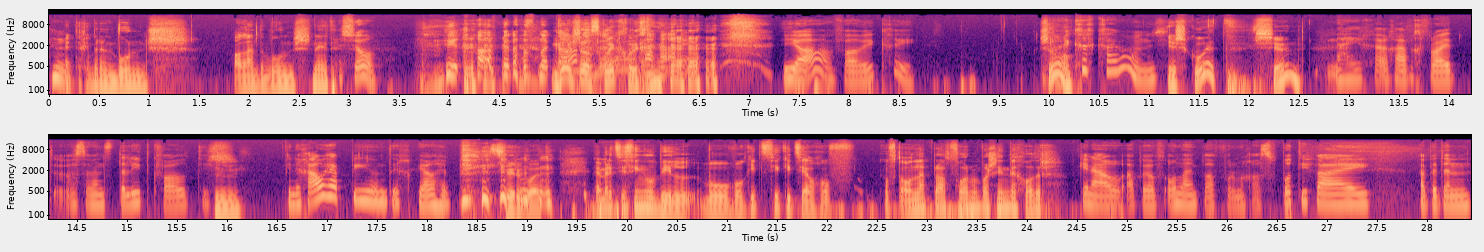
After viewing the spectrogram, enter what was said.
Hm. Hätte ich immer einen Wunsch. Alle haben einen Wunsch, nicht? Schon. Ich habe das noch Mhm. Du gar bist das nicht- glücklich. Ja, Fall wirklich. Schon? Wirklich kein Wunsch. Ist gut. Schön. Nein, ich, habe einfach Freude, also, wenn es den Leuten gefällt, ist, Mhm. bin ich auch happy und ich bin auch happy. Sehr gut. Wenn man jetzt die Single will, wo, wo gibt es die? Gibt es die auch auf, auf den Online-Plattformen wahrscheinlich, oder? genau, aber auf Online-Plattformen kann Spotify, aber dann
